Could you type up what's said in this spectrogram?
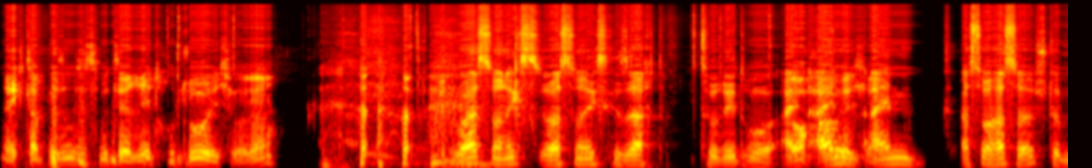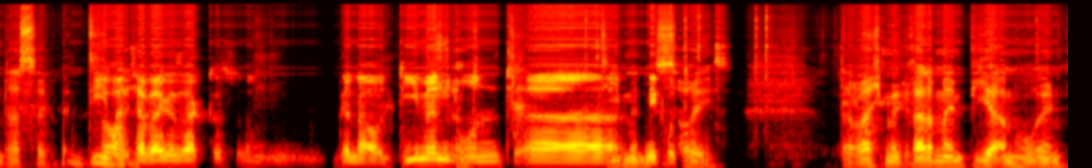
Ich glaube, wir sind jetzt mit der Retro durch, oder? du hast noch nichts, du hast noch nichts gesagt zur Retro. Ein, Doch, ein, ich, ein, achso, hast du? Stimmt, hast du. Demon. Doch, ich habe ja gesagt, das, genau, Demon Stimmt. und äh, Demon, sorry. Da war ich mir gerade mein Bier am holen.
